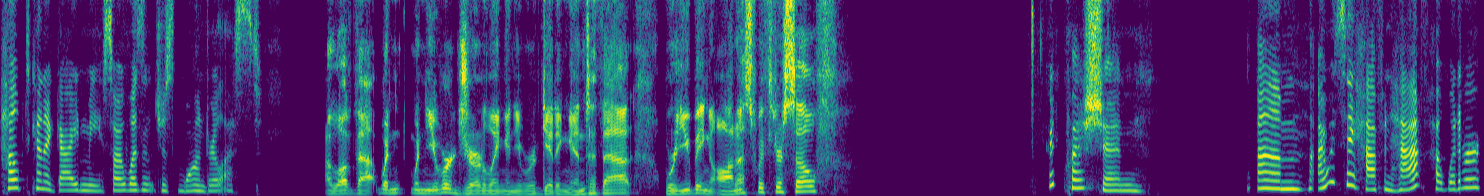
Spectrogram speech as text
helped kind of guide me so I wasn't just wanderlust. I love that. When when you were journaling and you were getting into that, were you being honest with yourself? Good question. Um, I would say half and half. Whatever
